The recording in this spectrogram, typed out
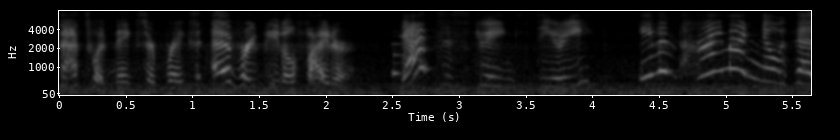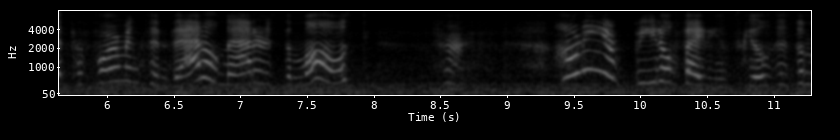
That's what makes or breaks every beetle fighter. That's a strange theory. Even Paimon knows that performance in battle matters the most. Hmm. Honing your beetle fighting skills is the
